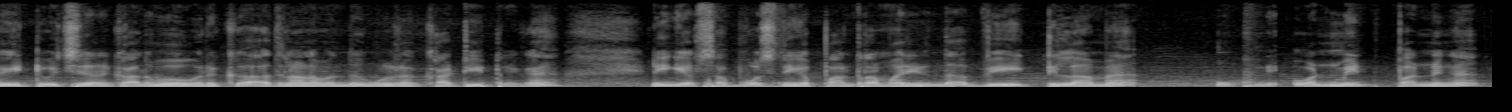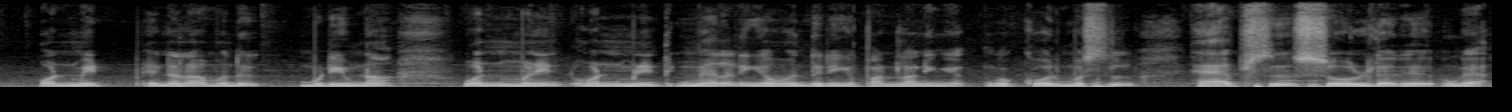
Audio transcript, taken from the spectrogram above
வெயிட் வச்சு எனக்கு அனுபவம் இருக்குது அதனால் வந்து உங்களுக்கு நான் காட்டிகிட்டு இருக்கேன். நீங்கள் சப்போஸ் நீங்கள் பண்ணுற மாதிரி இருந்தால் வெயிட் இல்லாமல் ஒன் மினிட் பண்ணுங்கள் ஒன் மினிட் என்னென்னா வந்து முடியும்னா ஒன் மினிட் ஒன் மினிட்க்கு மேலே நீங்கள் வந்து நீங்கள் பண்ணலாம். நீங்கள் உங்கள் கோர் மசில் ஹேப்ஸு ஷோல்டரு உங்கள்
